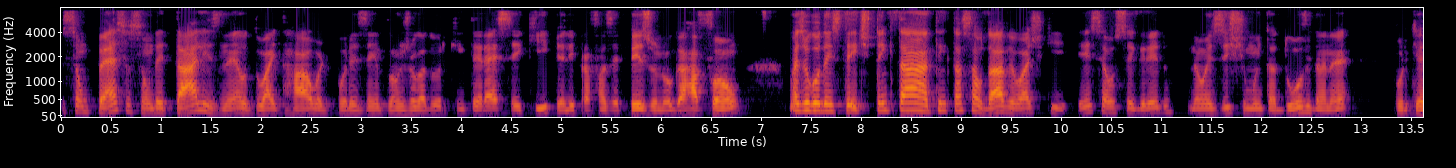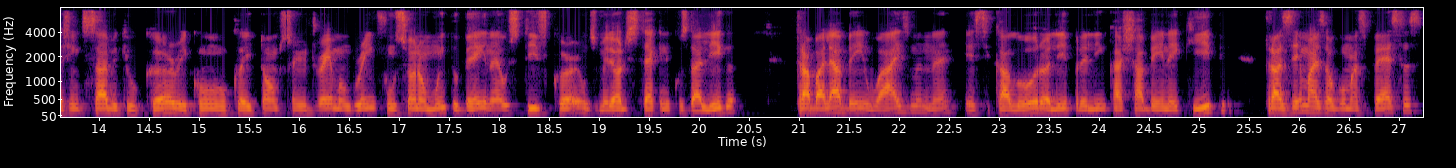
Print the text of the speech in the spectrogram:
são peças, são detalhes, né? O Dwight Howard, por exemplo, é um jogador que interessa a equipe ali para fazer peso no garrafão. Mas o Golden State tem que tá, estar tá saudável. Eu acho que esse é o segredo. Não existe muita dúvida, né? Porque a gente sabe que o Curry com o Clay Thompson e o Draymond Green funcionam muito bem, né? O Steve Kerr, um dos melhores técnicos da liga trabalhar bem o Wiseman, né? Esse calor ali para ele encaixar bem na equipe, trazer mais algumas peças,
